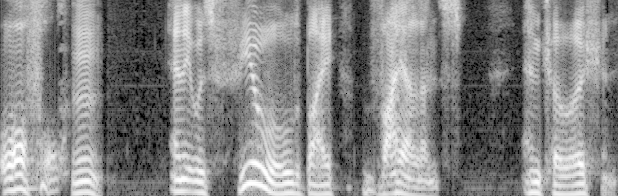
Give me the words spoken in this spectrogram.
awful. Mm and it was fueled by violence. and coercion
